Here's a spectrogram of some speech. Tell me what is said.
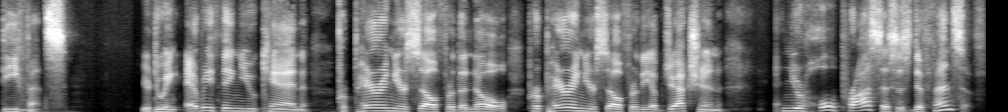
defense. You're doing everything you can, preparing yourself for the no, preparing yourself for the objection, and your whole process is defensive.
